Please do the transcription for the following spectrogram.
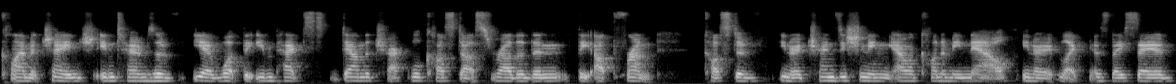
climate change in terms of yeah what the impacts down the track will cost us rather than the upfront cost of you know transitioning our economy now you know like as they say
